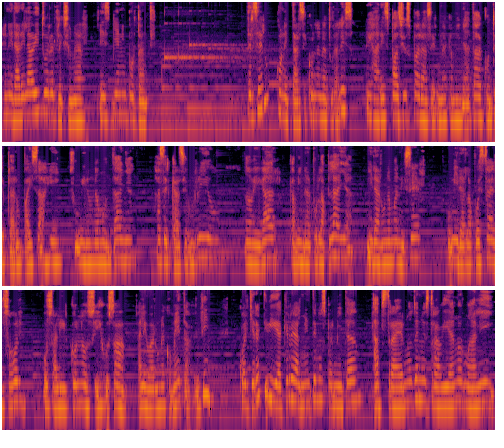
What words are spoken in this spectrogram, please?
Generar el hábito de reflexionar es bien importante. Tercero, conectarse con la naturaleza. Dejar espacios para hacer una caminata, contemplar un paisaje, subir una montaña, acercarse a un río, navegar, caminar por la playa, mirar un amanecer o mirar la puesta del sol, o salir con los hijos a, elevar una cometa, en fin, cualquier actividad que realmente nos permita abstraernos de nuestra vida normal y,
